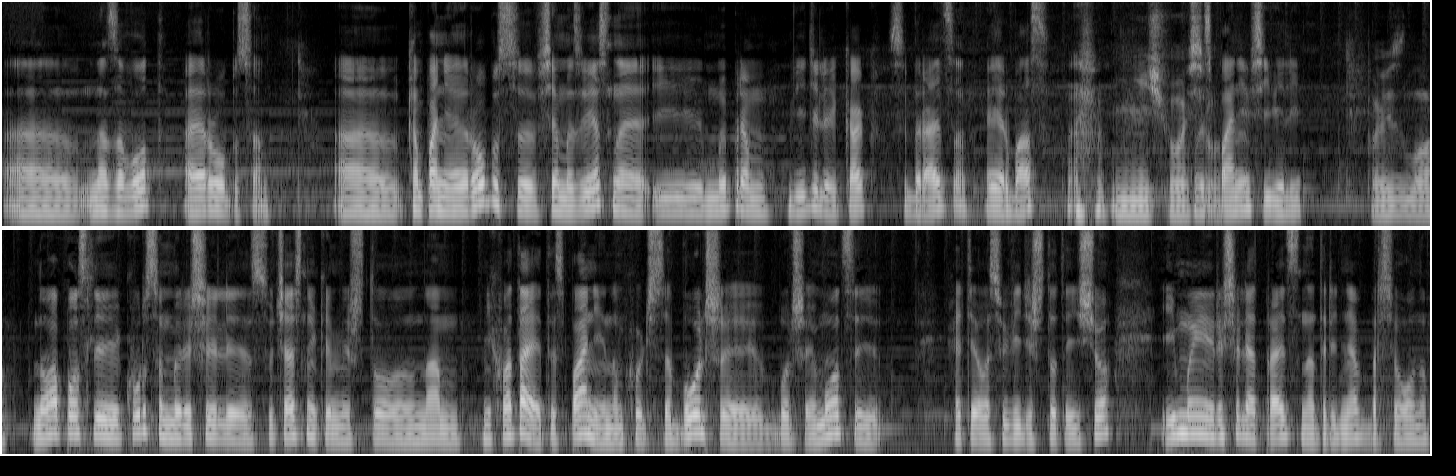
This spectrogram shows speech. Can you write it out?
э, на завод аэробуса. А, Компания Aerobus всем известная, и мы прям видели, как собирается Airbus Ничего в себе. Испании, в Севилье. Повезло. Ну а после курса мы решили с участниками, что нам не хватает Испании, нам хочется больше, больше эмоций, хотелось увидеть что-то еще, и мы решили отправиться на три дня в Барселону.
